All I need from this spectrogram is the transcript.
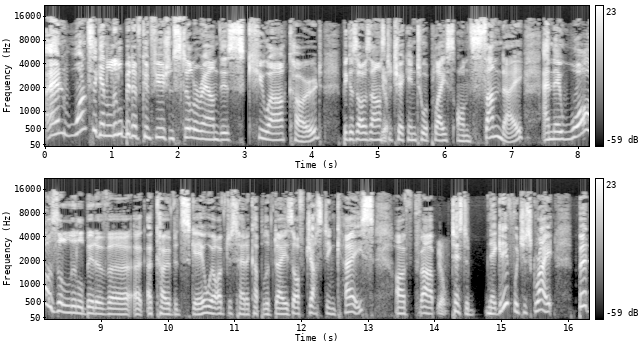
And once again, a little bit of confusion still around this QR code because I was asked yep. to check into a place on Sunday and there was a little bit of a, a, a COVID scare where I've just had a couple of days off just in case. I've uh, yep. tested negative, which is great, but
